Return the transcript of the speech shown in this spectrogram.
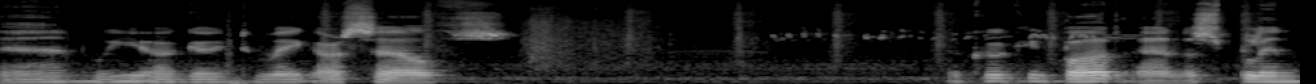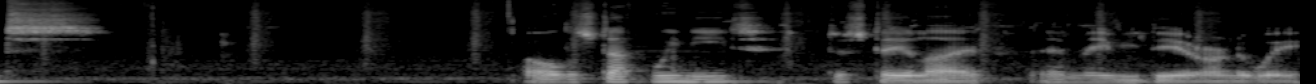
And we are going to make ourselves a cooking pot and a splint all the stuff we need to stay alive and maybe they're on the way.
